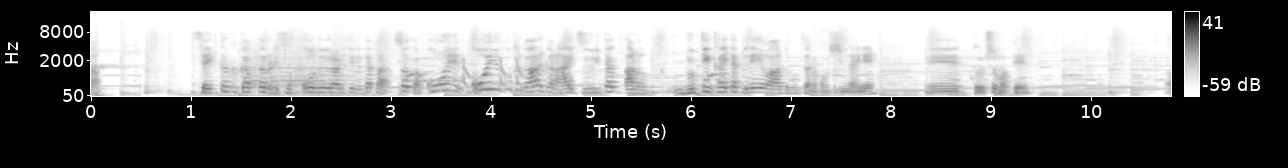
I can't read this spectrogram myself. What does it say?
あ、ああ。せっかく買ったのに速攻で売られてる。だから、そうか、こういう、こういうことがあるから、あいつ売りたく、あの、物件買いたくねえわと思ってたのかもしんないね。えー、っと、ちょっと待って。あ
